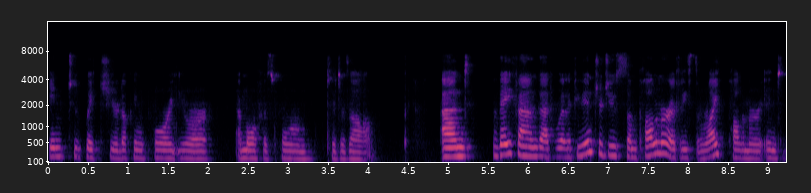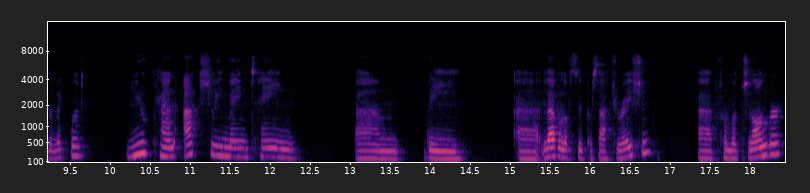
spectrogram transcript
into which you're looking for your amorphous form to dissolve. And they found that, well, if you introduce some polymer, at least the right polymer, into the liquid, you can actually maintain um, the uh, level of supersaturation uh, for much longer,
